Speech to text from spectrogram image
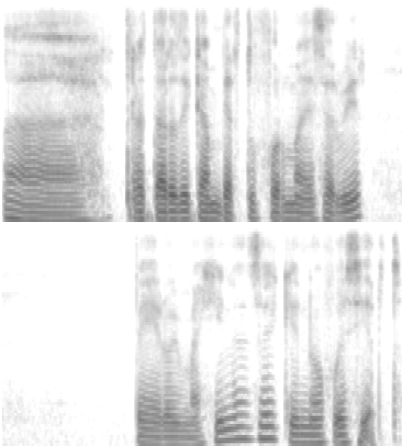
a, tratar de cambiar tu forma de servir. Pero imagínense que no fue cierto.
